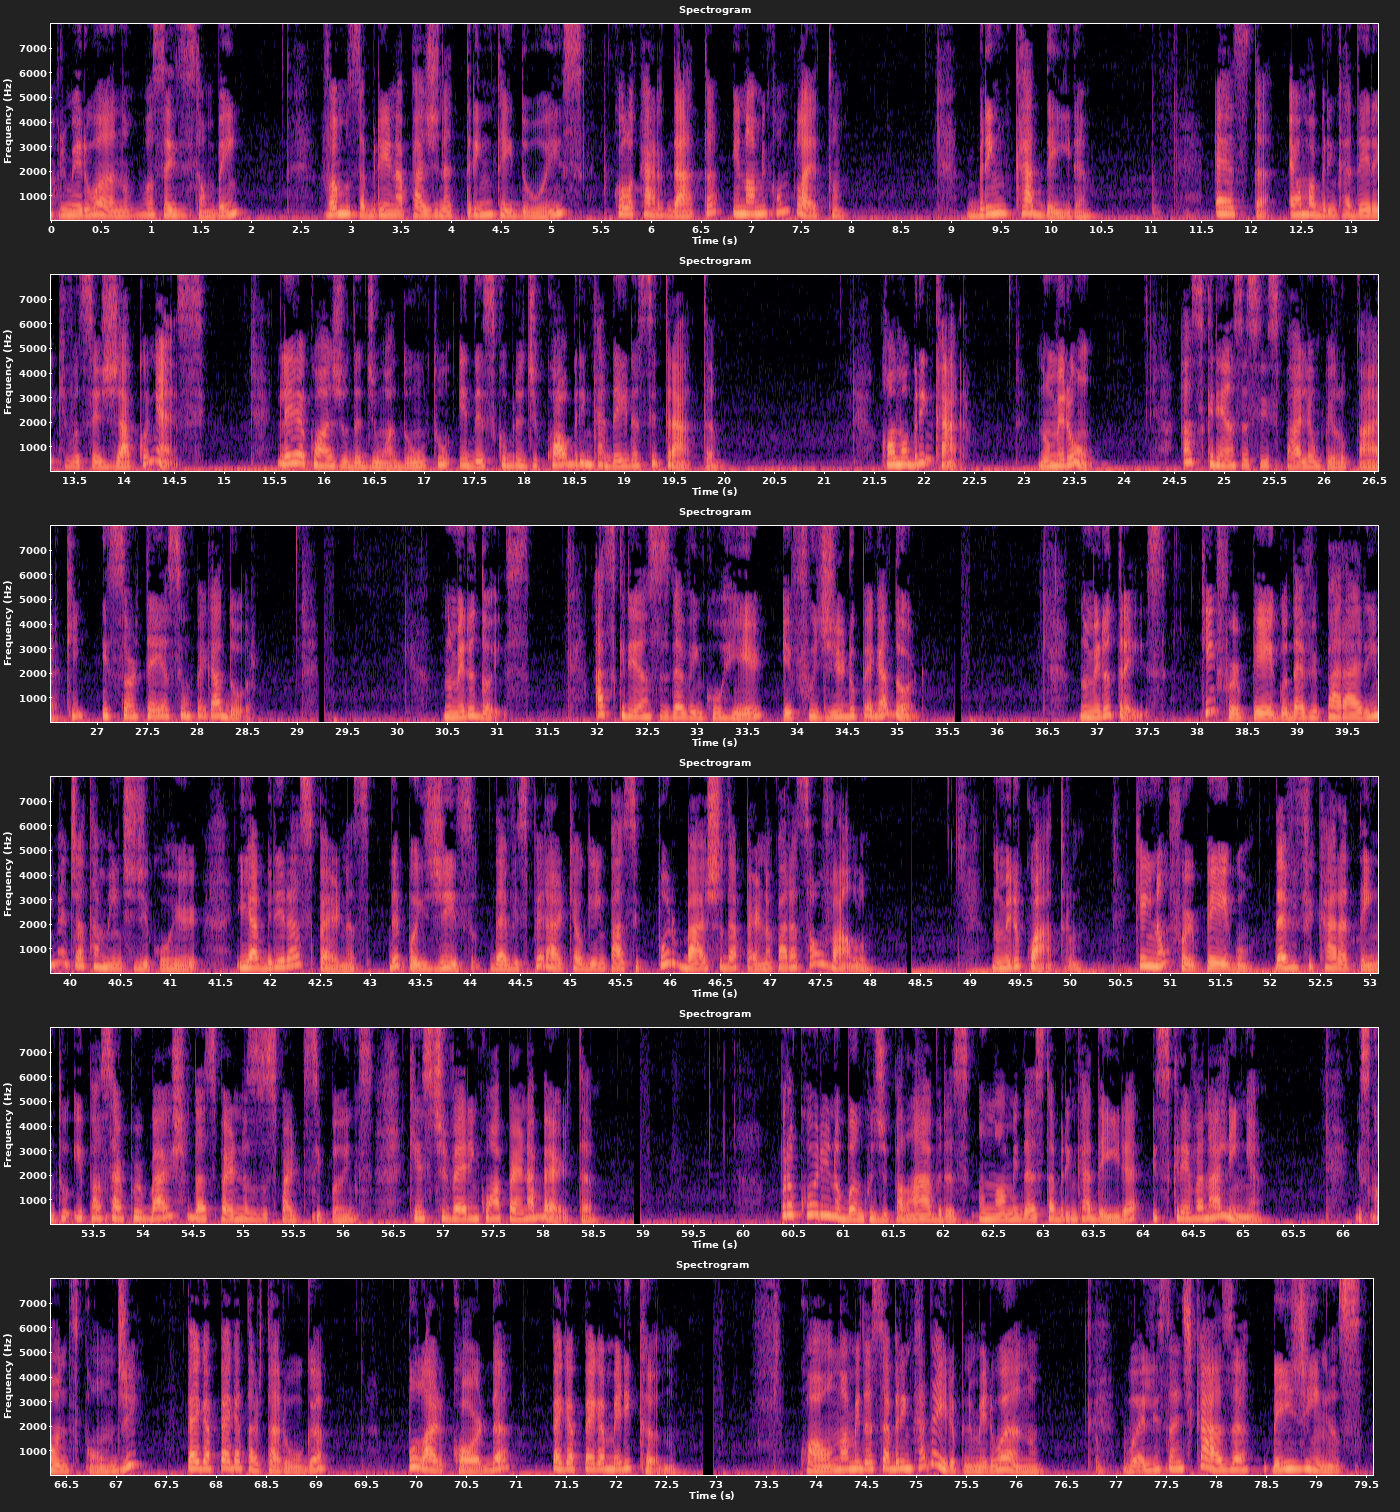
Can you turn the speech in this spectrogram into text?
Primeiro ano, vocês estão bem? Vamos abrir na página 32, colocar data e nome completo. Brincadeira. Esta é uma brincadeira que você já conhece. Leia com a ajuda de um adulto e descubra de qual brincadeira se trata. Como brincar? Número 1. Um, as crianças se espalham pelo parque e sorteia-se um pegador. Número 2. As crianças devem correr e fugir do pegador. Número 3. Quem for pego deve parar imediatamente de correr e abrir as pernas. Depois disso, deve esperar que alguém passe por baixo da perna para salvá-lo. Número 4. Quem não for pego deve ficar atento e passar por baixo das pernas dos participantes que estiverem com a perna aberta. Procure no banco de palavras o nome desta brincadeira, escreva na linha. Esconde-esconde, pega-pega tartaruga, pular corda, pega-pega americano. Qual o nome dessa brincadeira, primeiro ano? Boa lição de casa. Beijinhos!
